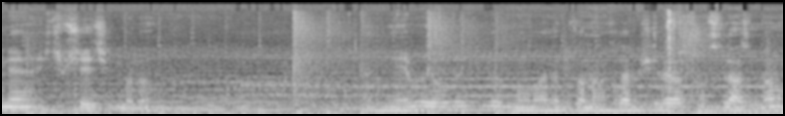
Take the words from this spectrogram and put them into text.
Yine hiçbir şey çıkmadı. Yani niye böyle oluyor bilmiyorum. Normalde bu zamana kadar bir şeyler atması lazımdı ama.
